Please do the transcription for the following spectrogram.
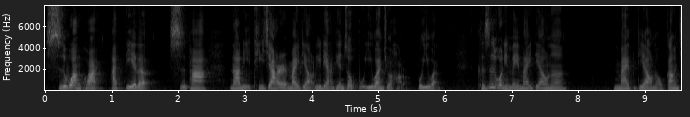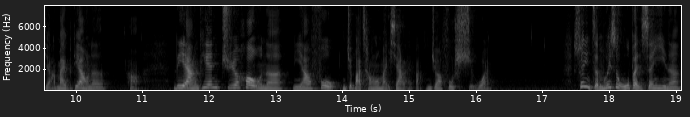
十万块啊跌了十趴，那你 T 加二卖掉，你两天之后补一万就好了，补一万。可是如果你没卖掉呢，你卖不掉呢，我刚刚讲卖不掉呢，好，两天之后呢，你要付，你就把长荣买下来吧，你就要付十万。所以你怎么会是无本生意呢？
